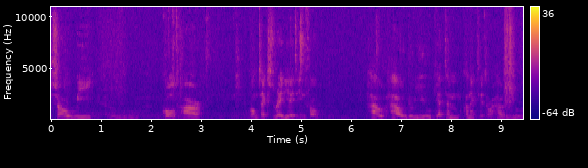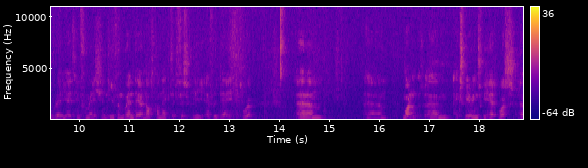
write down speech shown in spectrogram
so we called our context radiate info. How, how do you get them connected or how do you radiate information even when they're not connected physically every day at work? Um, um, one um, experience we had was uh,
